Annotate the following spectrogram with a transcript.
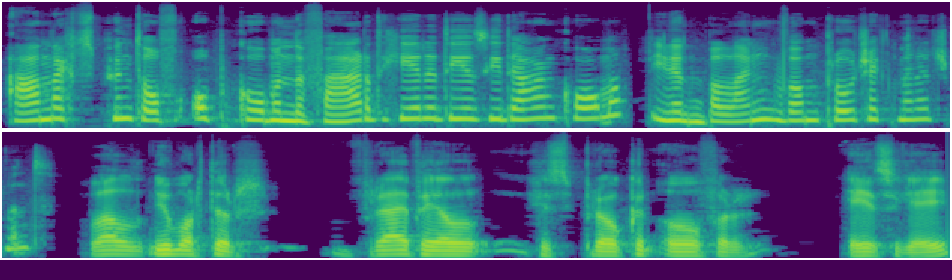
aandachtspunten of opkomende vaardigheden die je ziet aankomen in het belang van projectmanagement? Wel, nu wordt er vrij veel gesproken over ESG,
